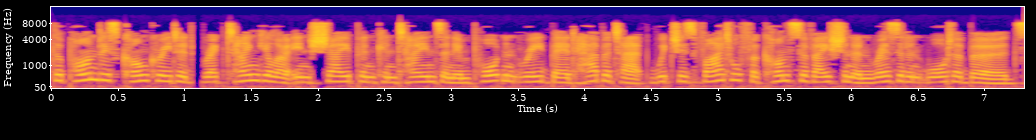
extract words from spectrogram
The pond is concreted, rectangular in shape and contains an important reedbed habitat which is vital for conservation and resident water birds.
